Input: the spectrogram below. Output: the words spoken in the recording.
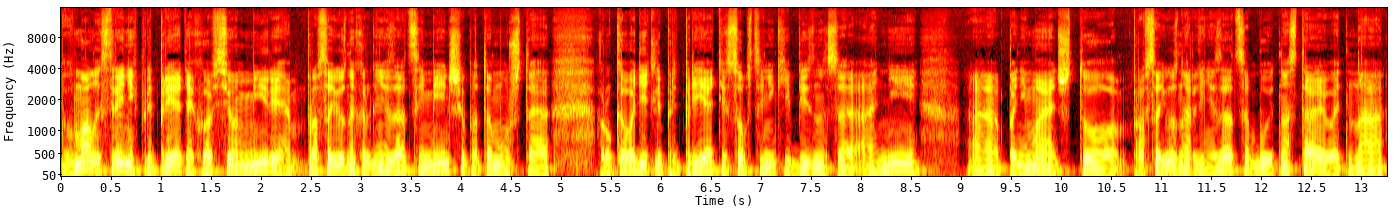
В малых, средних предприятиях во всем мире профсоюзных организаций меньше, потому что руководители предприятий, собственники бизнеса, они Э, понимает, что профсоюзная организация будет настаивать на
